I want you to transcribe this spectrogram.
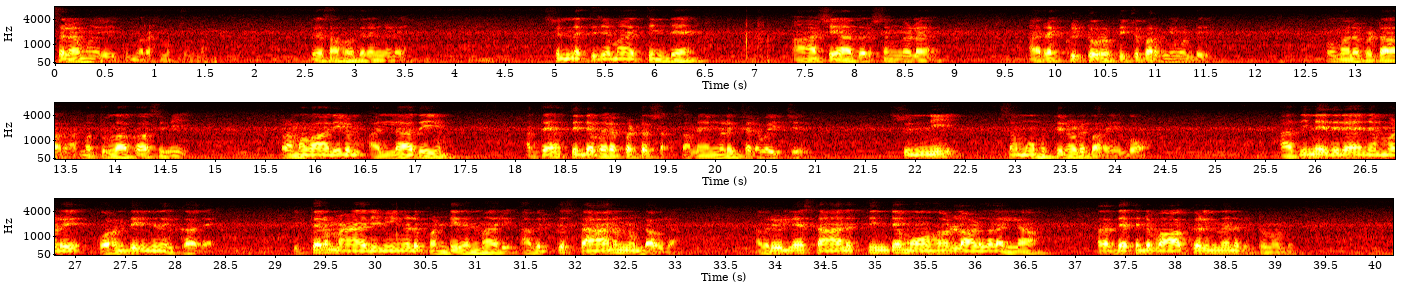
അസ്സലാമു അലൈക്കും വറഹമത്തുള്ള. പ്രിയ സഹോദരങ്ങളെ സുന്നത്ത് ജമാഅത്തിന്റെ ആശയാദർശങ്ങളെ അരക്കിട്ടുറപ്പിച്ച് പറഞ്ഞുകൊണ്ട് ബഹുമാനപ്പെട്ട റഹ്മത്തുള്ള കാസിമി റമദാനിലും അല്ലാതെയും അദ്ദേഹത്തിന്റെ വിലപ്പെട്ട സമയങ്ങൾ ചെലവഴിച്ച് സുന്നി സമൂഹത്തിനോട് പറയുമ്പോൾ അതിനെതിരെ നമ്മൾ പുറംതിരിഞ്ഞ് നിൽക്കാതെ ഇത്തരം ആലിമീങ്ങൾ പണ്ഡിതന്മാർ അവർക്ക് സ്ഥാനമൊന്നും ഉണ്ടാവില്ല അവർ വലിയ സ്ഥാനത്തിന്റെ മോഹമുള്ള ആളുകളല്ല. അത് അദ്ദേഹത്തിന്റെ വാക്കുകളിൽ നിന്ന് തന്നെ കിട്ടുന്നുണ്ട്.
